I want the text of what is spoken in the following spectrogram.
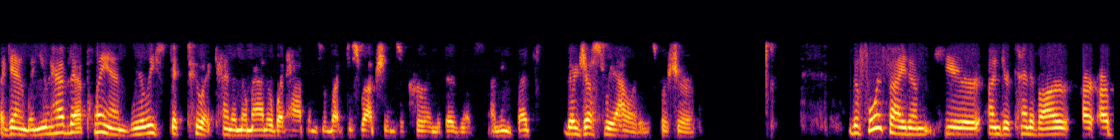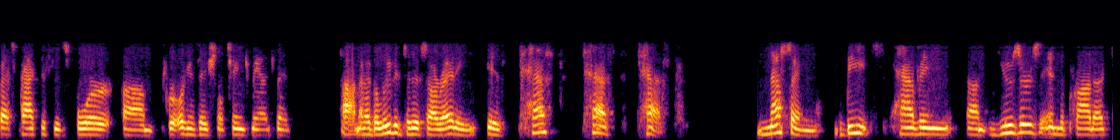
again, when you have that plan, really stick to it kind of no matter what happens and what disruptions occur in the business. I mean, that's, they're just realities for sure. The fourth item here under kind of our, our, our best practices for, um, for organizational change management, um, and I've alluded to this already, is test, test, test. Nothing beats having um, users in the product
